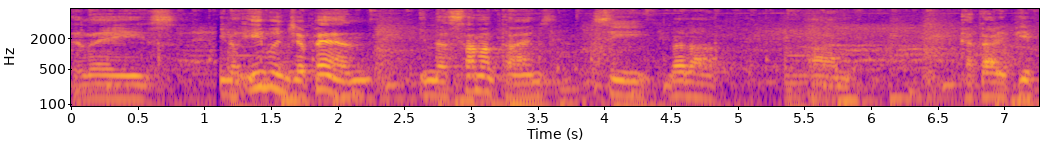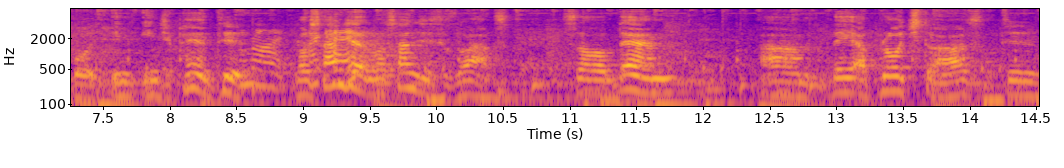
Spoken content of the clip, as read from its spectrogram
LA's. You know, even Japan in the summer times see a lot of um, Qatari people in, in Japan too. Right, Los okay. Angeles, Los Angeles is lots. So then um, they approached us to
